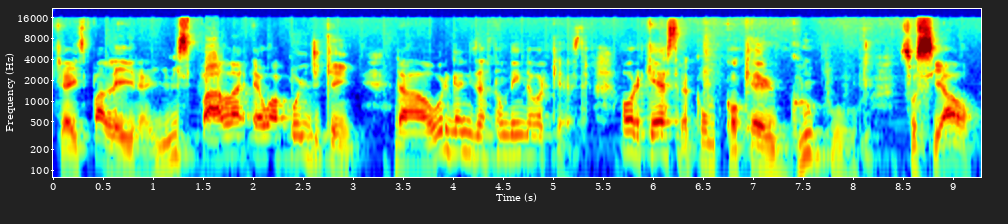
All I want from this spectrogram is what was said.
que é a espaleira. E o espala é o apoio de quem? Da organização dentro da orquestra. A orquestra, como qualquer grupo social,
